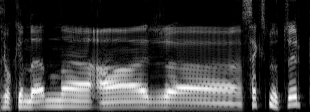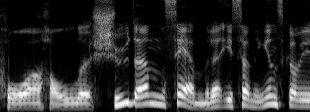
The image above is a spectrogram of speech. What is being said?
Klokken den eh, er uh, seks minutter på halv sju. Den senere i sendingen skal vi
